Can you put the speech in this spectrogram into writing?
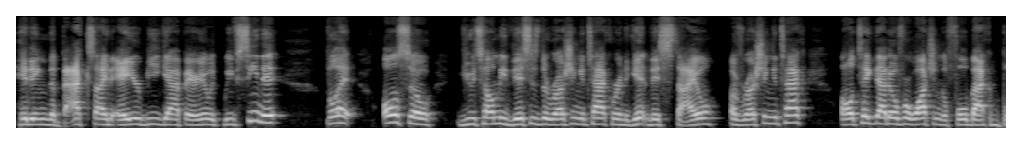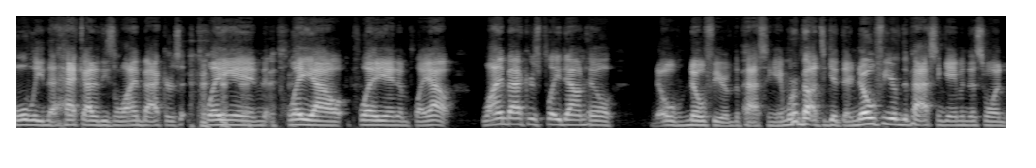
hitting the backside A or B gap area. We've seen it, but also if you tell me this is the rushing attack we're going to get, this style of rushing attack, I'll take that over watching a fullback bully the heck out of these linebackers, play in, play out, play in, and play out. Linebackers play downhill. No, no fear of the passing game. We're about to get there. No fear of the passing game in this one.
